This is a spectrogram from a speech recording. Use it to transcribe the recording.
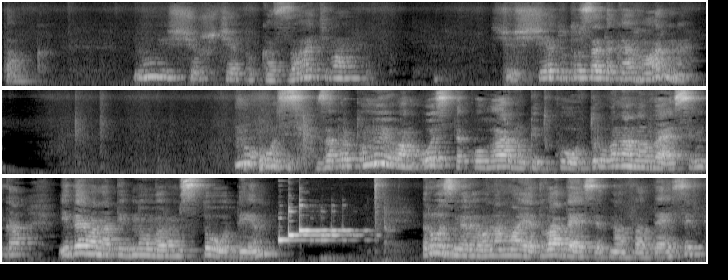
Так. Ну і що ще показати вам? Що ще? Тут усе таке гарне. Ну ось, запропоную вам ось таку гарну підковдру. Вона новесенька. Іде вона під номером 101. Розміри вона має 2,10 на 2,10.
